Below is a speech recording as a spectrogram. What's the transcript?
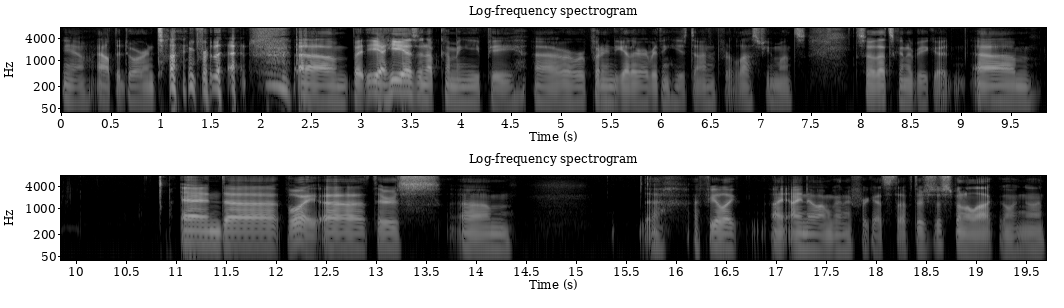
you know, out the door in time for that. Um, but yeah, he has an upcoming EP uh, where we're putting together everything he's done for the last few months. So that's going to be good. Um, and uh, boy, uh, there's. Um, uh, I feel like I, I know I'm going to forget stuff. There's just been a lot going on,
